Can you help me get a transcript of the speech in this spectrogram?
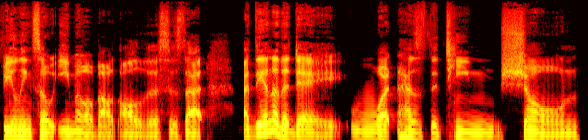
feeling so emo about all of this is that at the end of the day, what has the team shown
